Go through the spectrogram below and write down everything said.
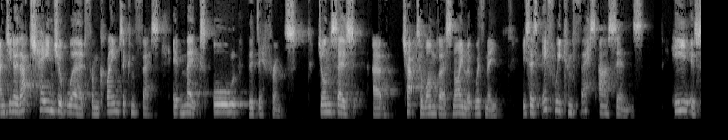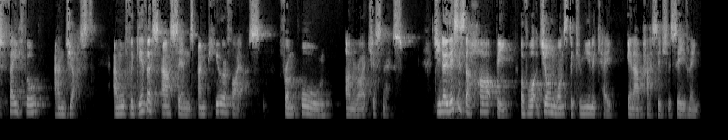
And you know, that change of word from claim to confess, it makes all the difference. John says, uh, chapter 1 verse 9, look with me. He says, if we confess our sins, he is faithful and just and will forgive us our sins and purify us from all unrighteousness. Do you know this is the heartbeat of what John wants to communicate in our passage this evening?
